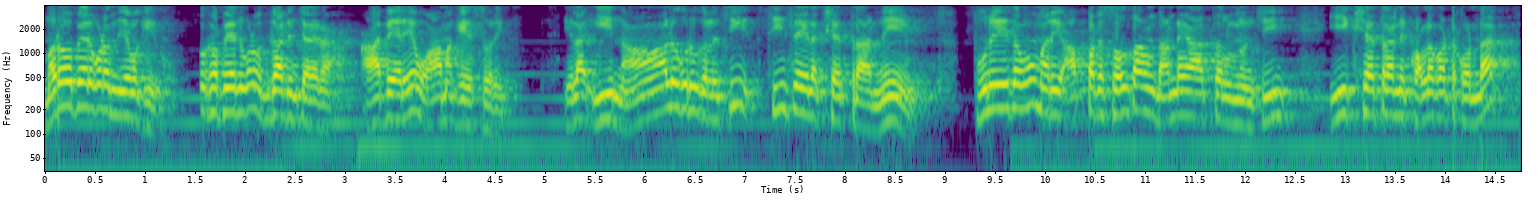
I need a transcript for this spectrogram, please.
మరో పేరు కూడా ఉంది ఈమెకి. ఒక పేరును కూడా ఉద్ఘాటించారు ఆయన. ఆ పేరే వామకేశ్వరి. ఇలా ఈ నాలుగురు కలిసి శ్రీశైల క్షేత్రాన్ని పునీతము మరియు అప్పటి సుల్తాన్ దండయాత్రల నుంచి ఈ క్షేత్రాన్ని కొల్లగొట్టకుండా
